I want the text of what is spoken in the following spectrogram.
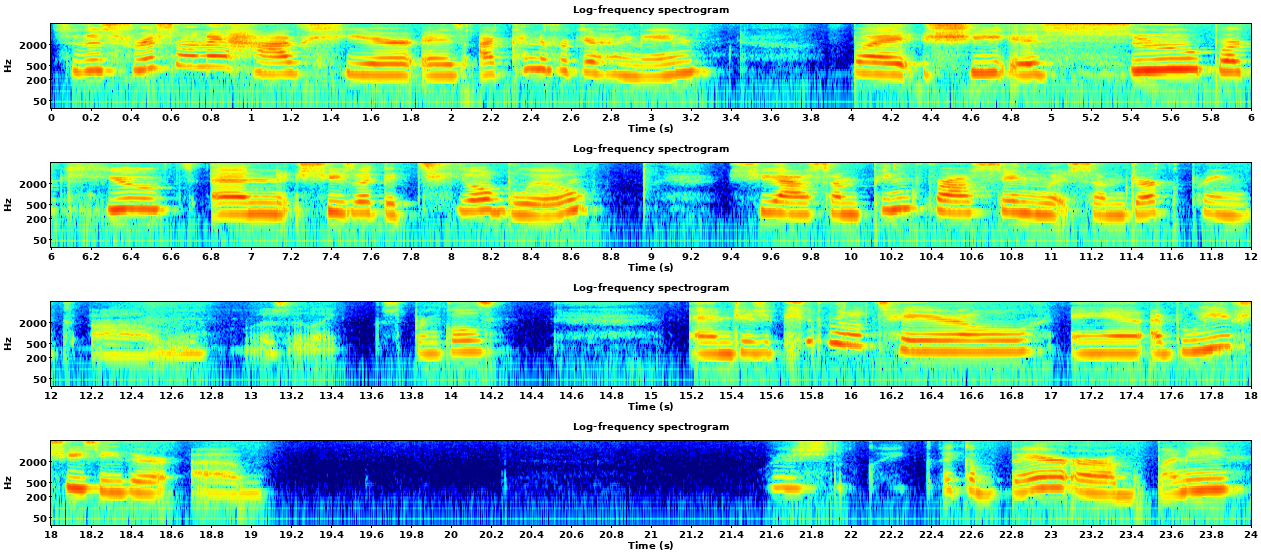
So this first one I have here is I kind of forget her name, but she is super cute, and she's like a teal blue. She has some pink frosting with some dark pink. Um, what is it like sprinkles? And she's a cute little tail, and I believe she's either a what does she look like? Like a bear or a bunny.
